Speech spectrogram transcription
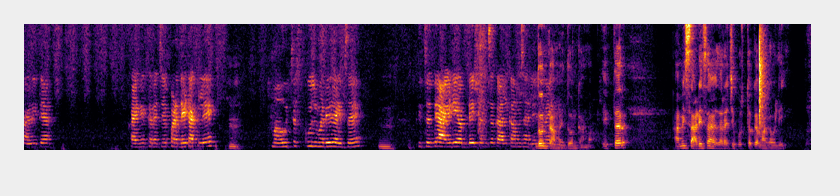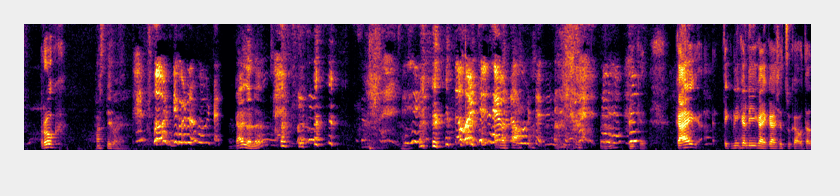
आणि त्या काय काय करायचे पडदे टाकले. माऊच्या स्कूल मध्ये जायचंय. तिचं ते आयडी अपडेशनचं काल काम झालेलं दोन. काम आहेत दोन काम. एक तर आम्ही साडेसहा हजाराची पुस्तकं मागवली. रोख हसते बघा काय झालं? ठीक आहे. काय टेक्निकली काय काय अशा चुका होतात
